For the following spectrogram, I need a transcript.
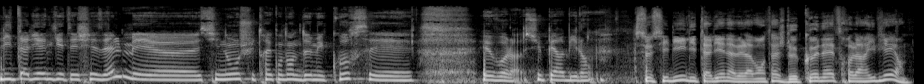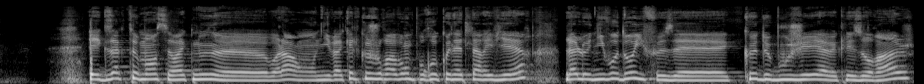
l'italienne qui était chez elle, mais sinon, je suis très contente de mes courses et, et voilà, super bilan. Ceci dit, l'italienne avait l'avantage de connaître la rivière. Exactement, c'est vrai que nous, euh, voilà, on y va quelques jours avant pour reconnaître la rivière. Là, le niveau d'eau, il faisait que de bouger avec les orages.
